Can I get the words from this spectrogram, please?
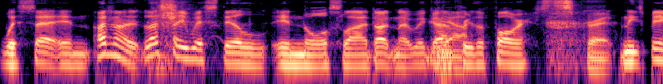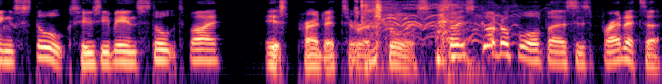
we're set in. I don't know. Let's say we're still in Norseland. I don't know. We're going Yeah. through the forests, Great. and he's being stalked. Who's he being stalked by? It's Predator, of course. so it's God of War versus Predator.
